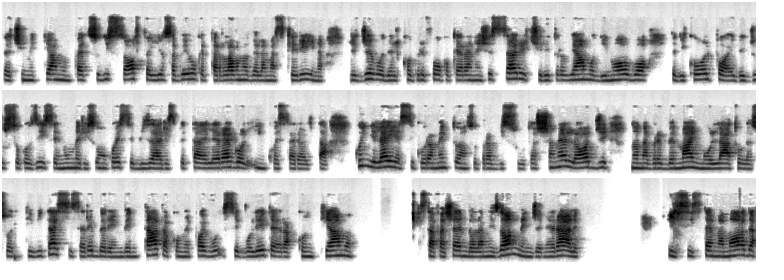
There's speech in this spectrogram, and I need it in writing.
eh, ci mettiamo un pezzo di stoffa e io sapevo che parlavano della mascherina, leggevo del coprifuoco che era necessario e ci ritroviamo di nuovo di colpo ed è giusto così, se i numeri sono questi bisogna rispettare le regole in questa realtà. Quindi lei è sicuramente una sopravvissuta. Chanel oggi non avrebbe mai mollato la sua attività e si sarebbe reinventata come poi se volete raccontiamo sta facendo la Maison, ma in generale il sistema moda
